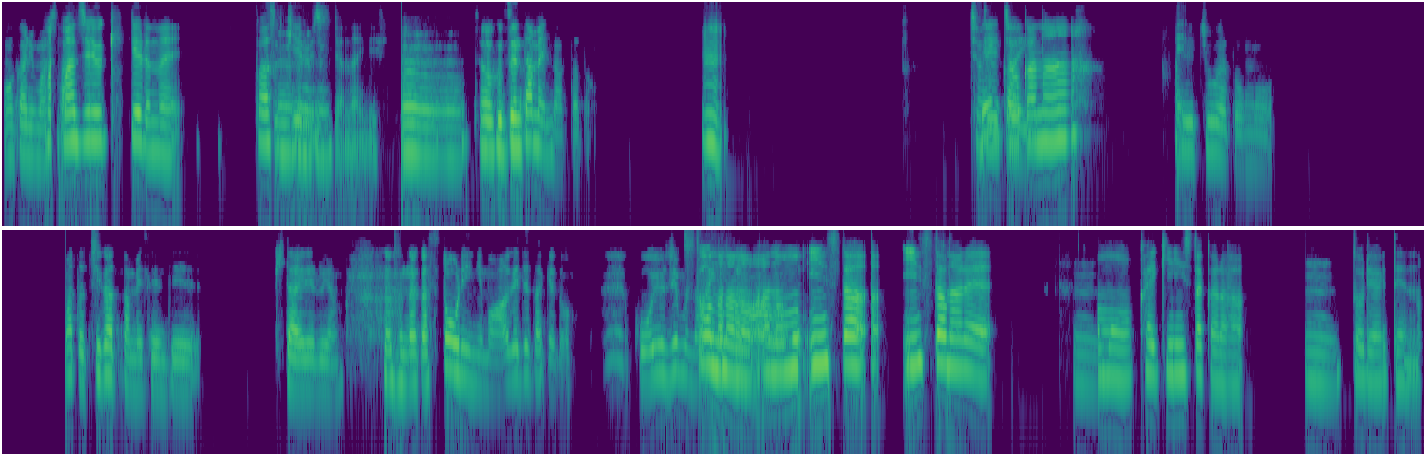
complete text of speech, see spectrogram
わかりました。ま、マジ受けるじゃない。パース受けるじゃないです。うんうん。うん、普通にためになったと。うん。成長かな。成長やと思う。また違った目線で鍛えれるやん。なんかストーリーにも上げてたけど、こういうジムそうなの。あの、もうインスタ、インスタのあれ、うん、もう解禁したから、うん。取り上げてんの。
